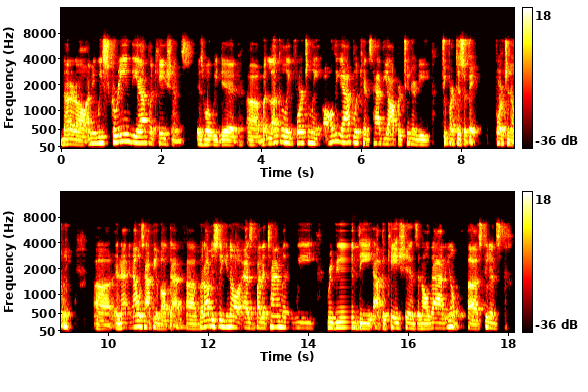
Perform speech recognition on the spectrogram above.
Not at all. I mean, we screened the applications, is what we did. Uh, but luckily, fortunately, all the applicants had the opportunity to participate. Fortunately, uh, and, that, and I was happy about that. Uh, but obviously, you know, as by the time that we reviewed the applications and all that, you know, uh, students'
